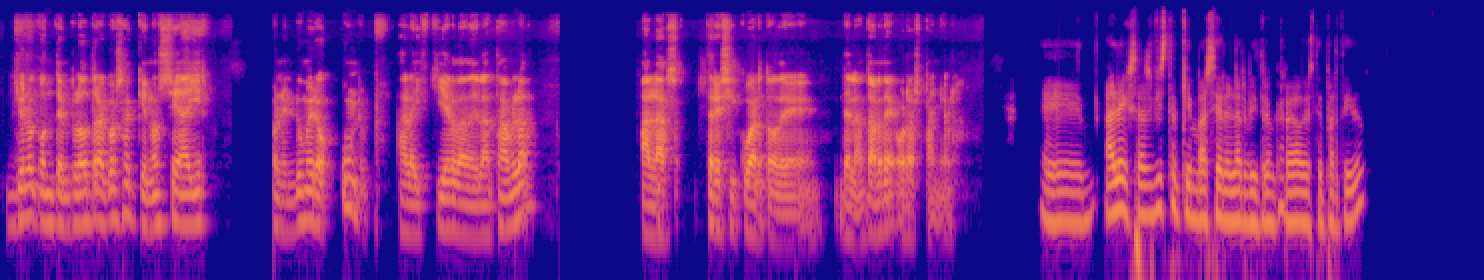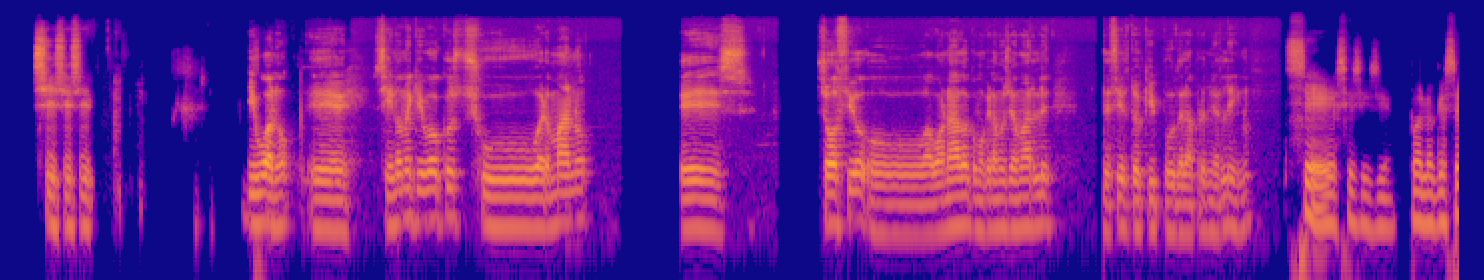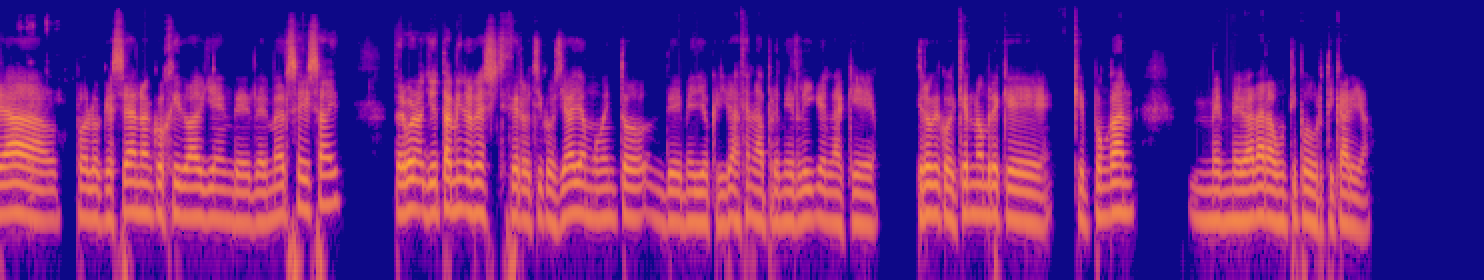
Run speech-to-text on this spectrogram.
yo no contemplo otra cosa que no sea ir con el número 1 a la izquierda de la tabla a las 3 y cuarto de, de la tarde, hora española. Eh, Alex, ¿has visto quién va a ser el árbitro encargado de este partido? Sí, sí, sí. Y bueno, eh, si no me equivoco, su hermano es socio o abonado, como queramos llamarle, de cierto equipo de la Premier League, ¿no? Sí, sí, sí, sí. Por lo que sea, por lo que sea, no han cogido a alguien de, del Merseyside. Pero bueno, yo también os voy a ser sincero, chicos. Llega ya un momento de mediocridad en la Premier League en la que creo que cualquier nombre que, que pongan me, me va a dar algún tipo de urticaria.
